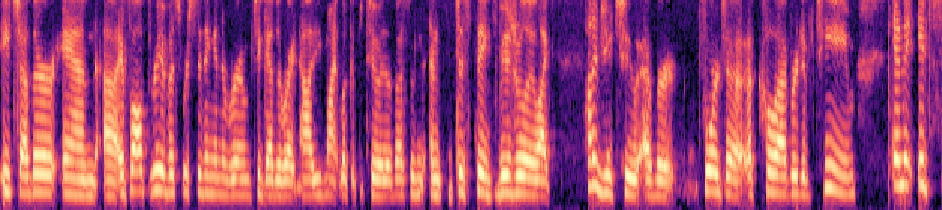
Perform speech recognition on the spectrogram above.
each other. And uh, if all three of us were sitting in a room together right now, you might look at the two of us and, and just think visually, like, how did you two ever forge a, a collaborative team? And it's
